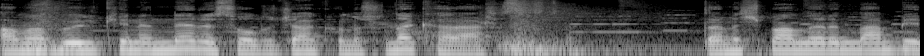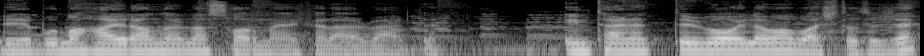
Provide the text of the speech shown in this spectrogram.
Ama bu ülkenin neresi olacağı konusunda kararsızdı. Danışmanlarından biri bunu hayranlarına sormaya karar verdi. İnternette bir oylama başlatacak,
